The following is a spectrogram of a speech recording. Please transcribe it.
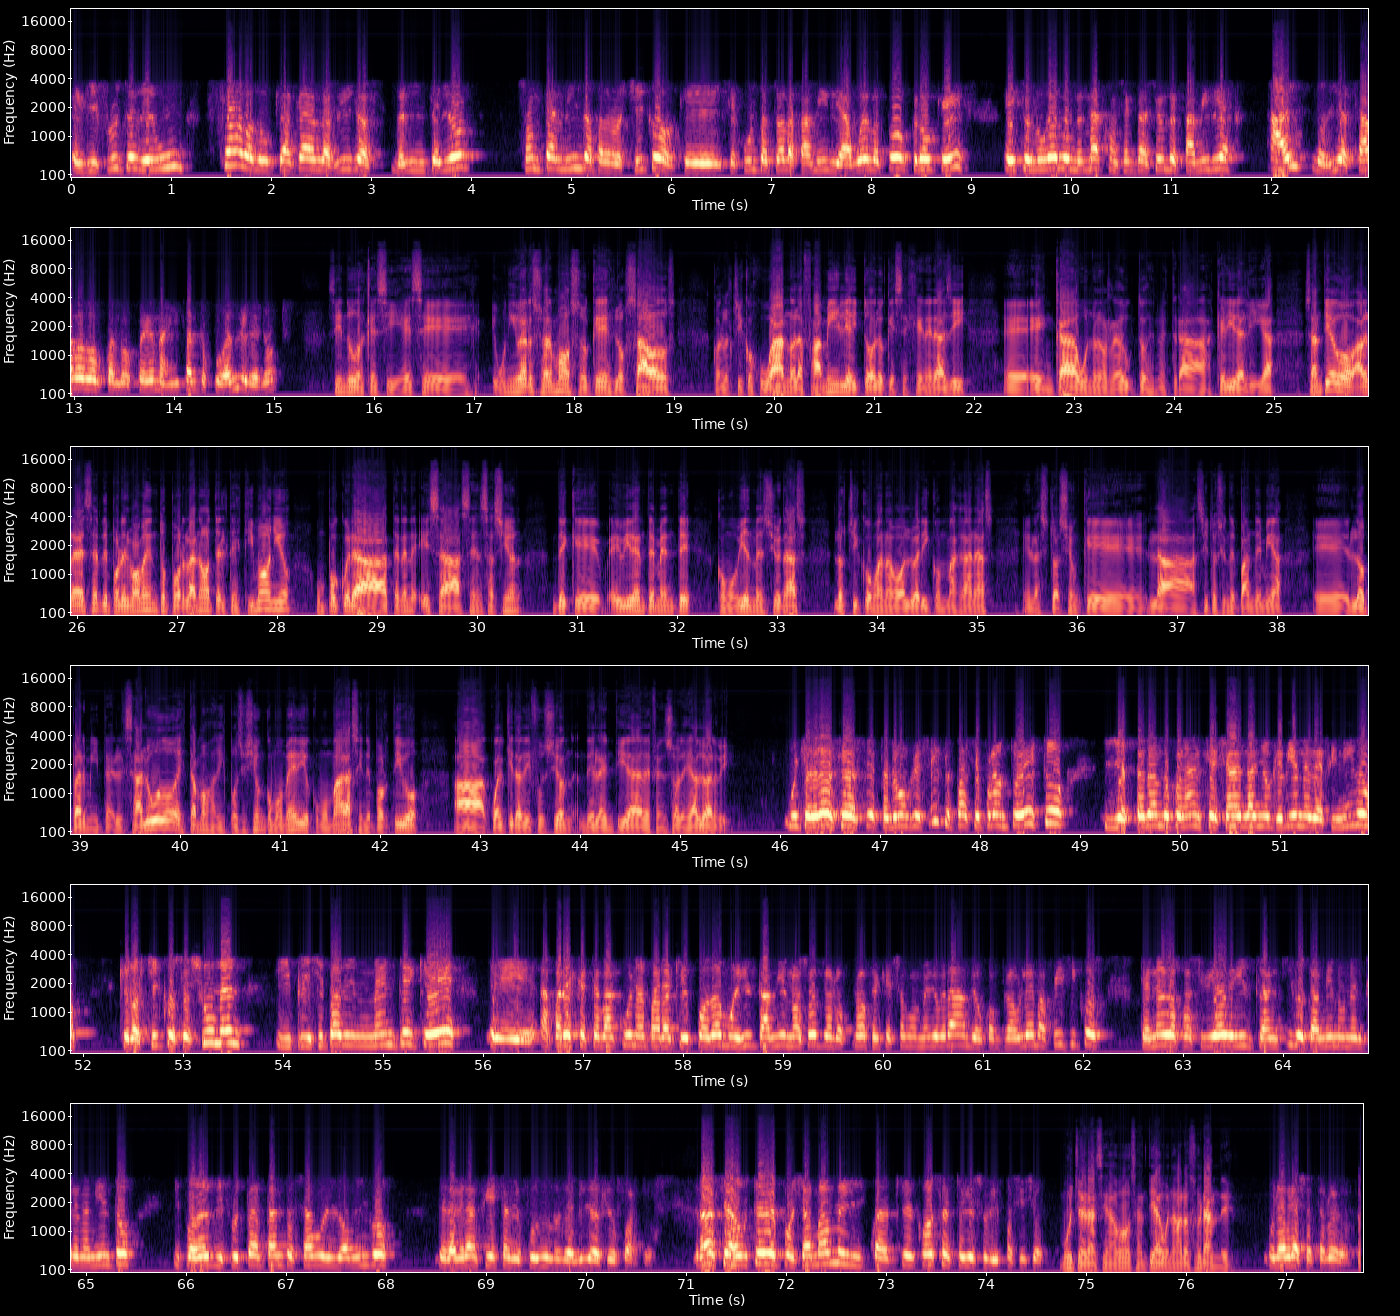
el disfrute de un sábado que acá en las ligas del interior son tan lindas para los chicos que se junta toda la familia, abuelos, todo. Creo que es el lugar donde más concentración de familias hay los días sábados cuando juegan las infantos juveniles, ¿no? Sin duda que sí, ese universo hermoso que es los sábados con los chicos jugando, la familia y todo lo que se genera allí eh, en cada uno de los reductos de nuestra querida liga. Santiago, agradecerte por el momento, por la nota, el testimonio. Un poco era tener esa sensación de que evidentemente, como bien mencionás, los chicos van a volver y con más ganas en la situación que la situación de pandemia eh, lo permita. El saludo, estamos a disposición como medio, como magazine deportivo, a cualquier difusión de la entidad de defensores de Alberdi. Muchas gracias, esperemos que sí, que pase pronto esto y esperando con ansia ya el año que viene definido que los chicos se sumen y principalmente que eh, aparezca esta vacuna para que podamos ir también nosotros los profes que somos medio grandes o con problemas físicos, tener la posibilidad de ir tranquilo también a un entrenamiento y poder disfrutar tanto sábado y domingo de la gran fiesta del fútbol de Villa de Río Cuarto. Gracias a ustedes por llamarme y cualquier cosa estoy a su disposición. Muchas gracias a vos, Santiago. Un abrazo grande. Un abrazo, hasta luego.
